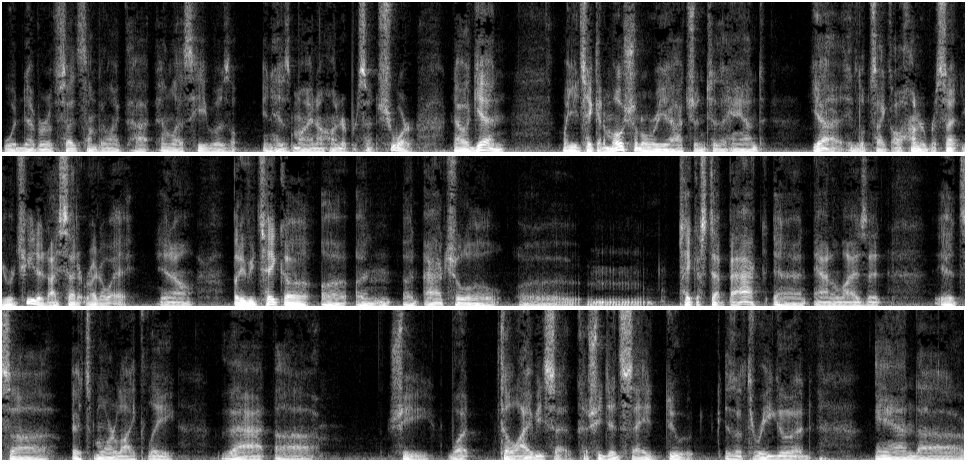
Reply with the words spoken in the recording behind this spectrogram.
would never have said something like that unless he was in his mind 100% sure. Now, again, when you take an emotional reaction to the hand, yeah, it looks like 100% you were cheated. I said it right away, you know. But if you take a, a an, an actual uh, take a step back and analyze it, it's uh, it's more likely that uh, she what Phil Ivey said because she did say do is a three good, and uh,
